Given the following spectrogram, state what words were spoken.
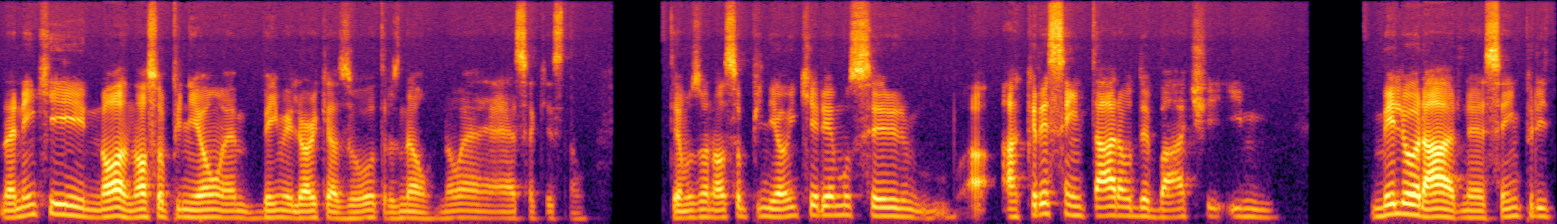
Não é nem que no, nossa opinião é bem melhor que as outras, não, não é essa a questão. Temos a nossa opinião e queremos ser acrescentar ao debate e melhorar, né? Sempre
